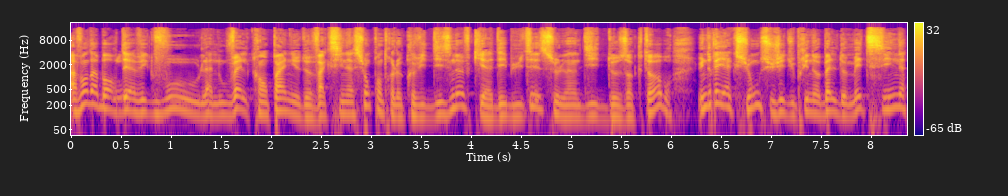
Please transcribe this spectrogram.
Avant d'aborder avec vous la nouvelle campagne de vaccination contre le Covid-19 qui a débuté ce lundi 2 octobre, une réaction au sujet du prix Nobel de médecine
